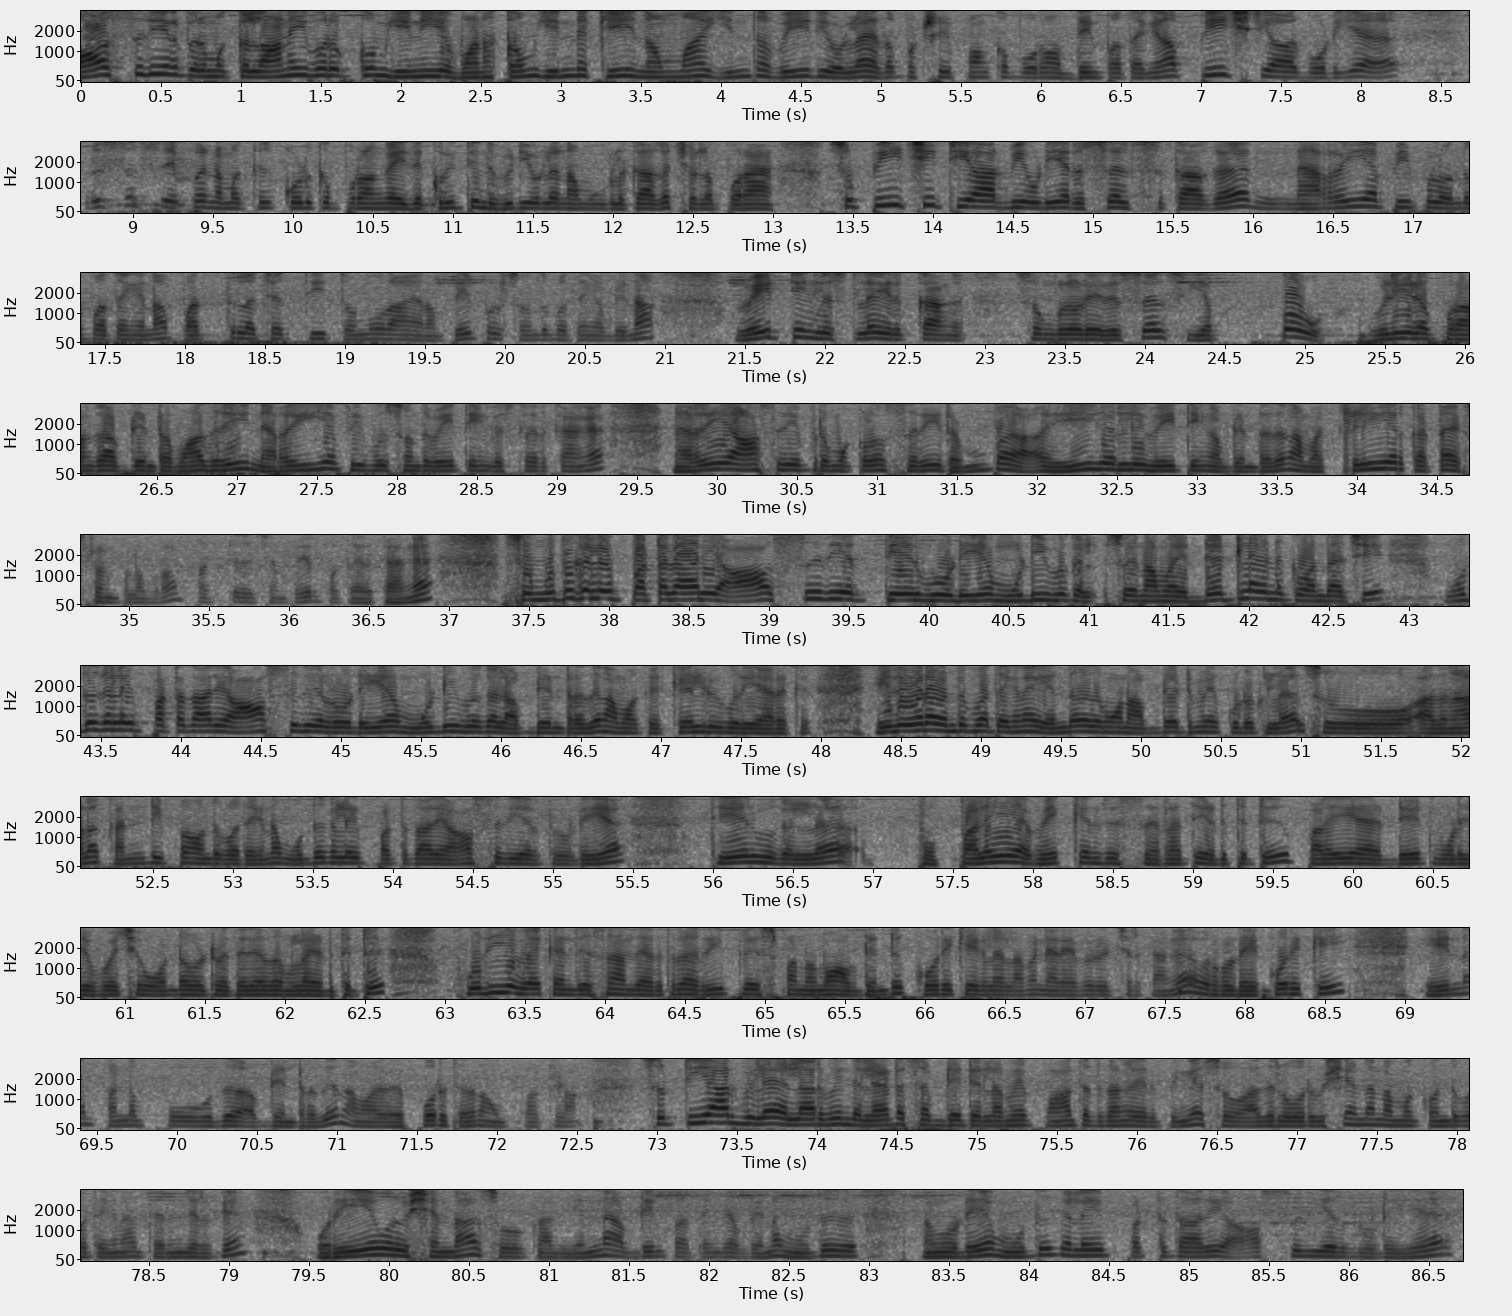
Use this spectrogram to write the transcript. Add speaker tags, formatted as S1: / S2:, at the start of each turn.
S1: ஆசிரியர் பெருமக்கள் அனைவருக்கும் இனிய வணக்கம். இன்றைக்கி நம்ம இந்த வீடியோவில் எதை பற்றி பார்க்க போகிறோம் அப்படின்னு பார்த்தீங்கன்னா பிஹெச்டிஆர் போடைய ரிசல்ட்ஸ் எப்போ நமக்கு கொடுக்க போகிறாங்க இது குறித்து இந்த வீடியோவில் நான் உங்களுக்காக சொல்ல போகிறேன் ஸோ பிஹெச்டிஆர்பி உடைய ரிசல்ட்ஸுக்காக நிறைய பீப்புள் வந்து பார்த்திங்கன்னா பத்து லட்சத்தி தொண்ணூறாயிரம் பீப்புள்ஸ் வந்து பார்த்தீங்க அப்படின்னா வெயிட்டிங் லிஸ்ட்டில் இருக்காங்க. ஸோ உங்களுடைய ரிசல்ட்ஸ் எப் எப்போ வெளியிட போகிறாங்க அப்படின்ற மாதிரி நிறைய பீப்புள்ஸ் வந்து வெயிட்டிங் லிஸ்ட்டில் இருக்காங்க. நிறைய ஆசிரியர் பெருமக்களும் சரி ரொம்ப ஈகர்லி வெயிட்டிங் அப்படின்றத நம்ம கிளியர் கட்டாக எக்ஸ்பிளைன் பண்ண போகிறோம் பத்து லட்சம் பேர் பக்கம் இருக்காங்க. ஸோ முதுகலை பட்டதாரி ஆசிரியர் தேர்வுடைய முடிவுகள். ஸோ நம்ம டெட்லைனுக்கு வந்தாச்சு. முதுகலை பட்டதாரி ஆசிரியருடைய முடிவுகள் அப்படின்றது நமக்கு கேள்விக்குறியாக இருக்குது இதுவரை வந்து பார்த்திங்கன்னா எந்த விதமான அப்டேட்டுமே கொடுக்கல. ஸோ அதனால் கண்டிப்பாக வந்து பார்த்திங்கன்னா முதுகலை பட்டதாரி ஆசிரியர் ஆசிரியர்களுடைய தேர்வுகளில் பழைய வேக்கன்சிஸ் எல்லாத்தையும் எடுத்துகிட்டு பழைய டேட் முடிஞ்சு போச்சு ஒன் விட்டு தெரியாதவங்களாம் எடுத்துகிட்டு புதிய வேக்கன்சிஸை அந்த இடத்துல ரீப்ளேஸ் பண்ணணும் அப்படின்ட்டு கோரிக்கைகள் எல்லாமே நிறைய பேர் வச்சுருக்காங்க. அவர்களுடைய கோரிக்கை என்ன பண்ண போகுது அப்படின்றது நம்ம பொறுத்து நம்ம பார்க்கலாம். ஸோ டிஆர்பியில் எல்லாருமே இந்த லேட்டஸ்ட் அப்டேட் எல்லாமே பார்த்துட்டு தாங்க இருப்பீங்க. ஸோ அதில் ஒரு விஷயம் தான் நமக்கு வந்து பார்த்திங்கன்னா தெரிஞ்சிருக்கு. ஒரே ஒரு விஷயந்தான் ஸோ அது என்ன அப்படின்னு பார்த்தீங்க அப்படின்னா முது நம்மளுடைய முதுகலை பட்டதாரி ஆசிரியர்களுடைய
